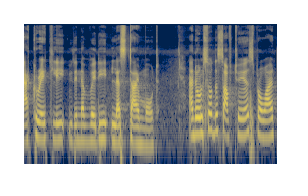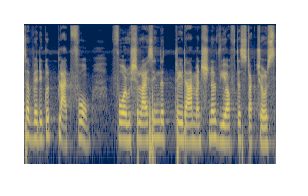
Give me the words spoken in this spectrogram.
accurately within a very less time mode and also the softwares provides a very good platform for visualizing the three-dimensional view of the structures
